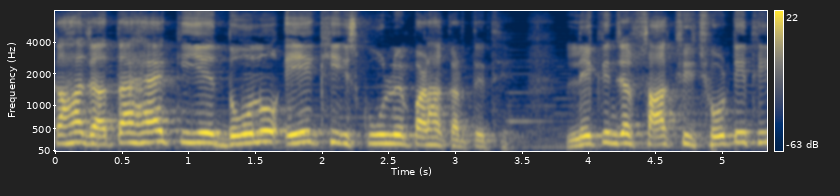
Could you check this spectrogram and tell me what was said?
कहा जाता है कि ये दोनों एक ही स्कूल में पढ़ा करते थे। लेकिन जब साक्षी छोटी थी,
